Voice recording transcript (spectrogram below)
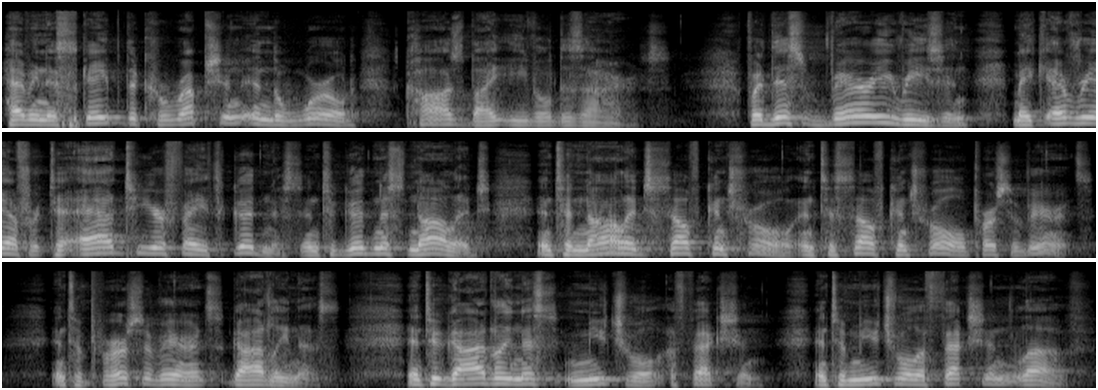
having escaped the corruption in the world caused by evil desires. For this very reason, make every effort to add to your faith goodness, and to goodness, knowledge, and to knowledge, self control, and to self control, perseverance, and to perseverance, godliness, and to godliness, mutual affection and to mutual affection, love.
